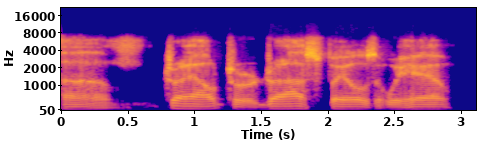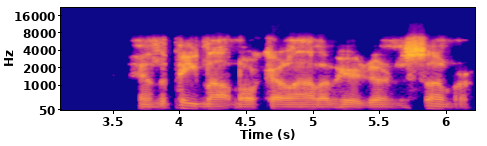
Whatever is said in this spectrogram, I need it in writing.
um, drought or dry spells that we have in the Piedmont, North Carolina here during the summer.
